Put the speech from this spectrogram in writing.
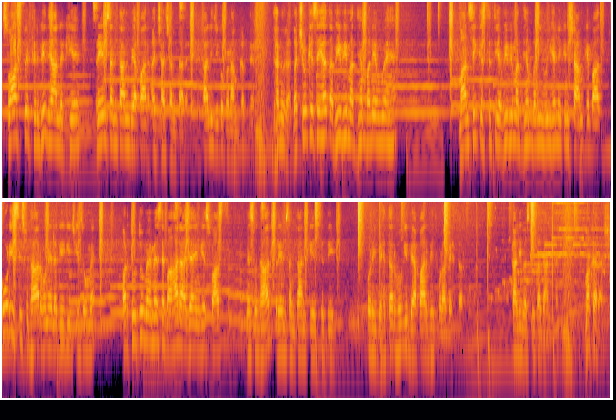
स्वास्थ्य पे फिर भी ध्यान रखिए, प्रेम संतान व्यापार अच्छा चलता रहेगा। काली जी को प्रणाम करते रहे धनुराज, बच्चों की सेहत अभी भी मध्यम बने हुए हैं। मानसिक स्थिति अभी भी मध्यम बनी हुई है, लेकिन शाम के बाद थोड़ी सी सुधार होने लगेगी चीज़ों में। और तूतु में से बाहर आ जाएँगे, स्वास्थ्य में सुधार, प्रेम संतान की स्थिति थोड़ी बेहतर होगी, व्यापार भी थोड़ा बेहतर होगा। काली वस्तु का दान करें। मकर राशि।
